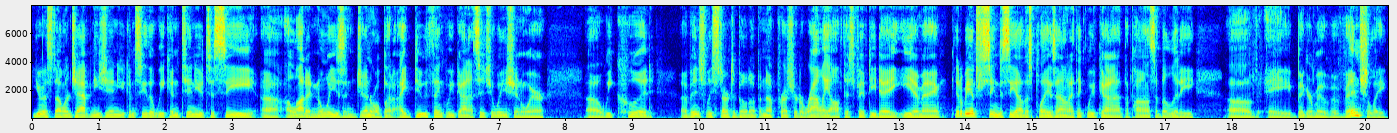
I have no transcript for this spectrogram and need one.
US dollar Japanese yen. You can see that we continue to see uh, a lot of noise in general, but I do think we've got a situation where uh, we could eventually start to build up enough pressure to rally off this 50 day EMA. It'll be interesting to see how this plays out. I think we've got the possibility of a bigger move eventually.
